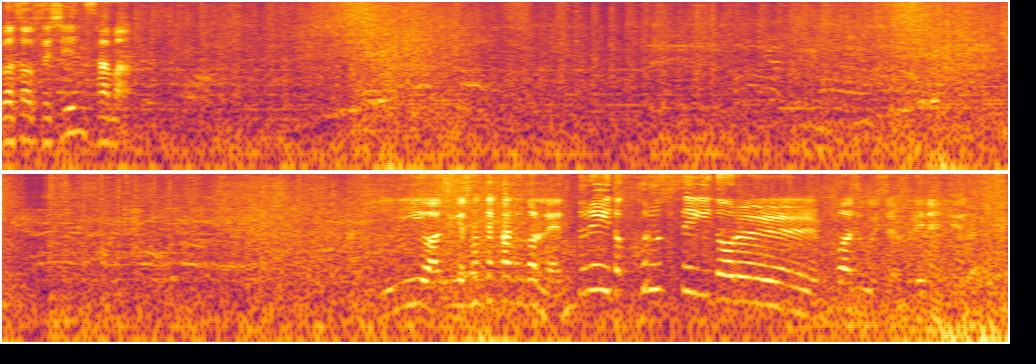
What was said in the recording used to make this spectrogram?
에버서스 신 사망. 이 와중에 선택하는 건 랜드레이더 크루세이더를 뽑아주고 있어요 그린에이드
